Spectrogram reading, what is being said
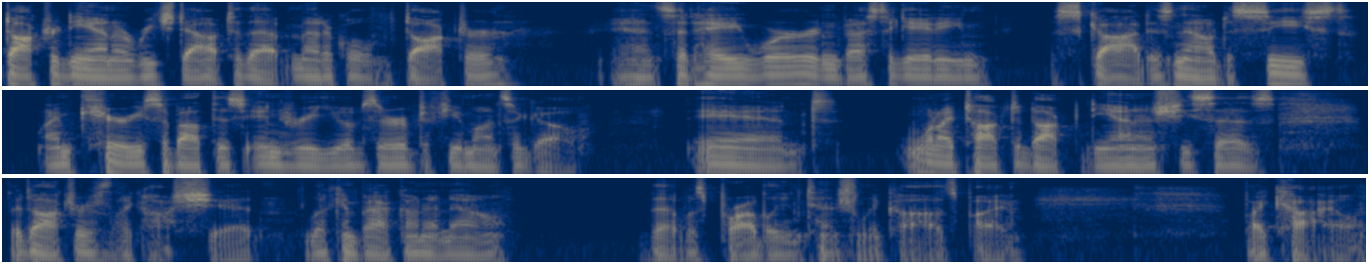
Dr. Deanna reached out to that medical doctor and said, Hey, we're investigating. Scott is now deceased. I'm curious about this injury you observed a few months ago. And when I talked to Dr. Deanna, she says the doctor is like, oh shit, looking back on it now, that was probably intentionally caused by by Kyle.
